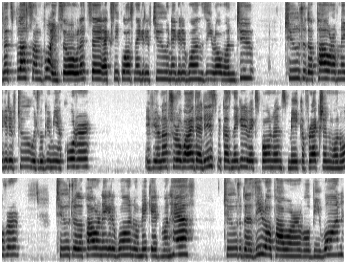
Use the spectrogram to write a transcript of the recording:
let's plot some points. So let's say x equals negative 2, negative 1, 0, 1, 2. 2 to the power of negative 2, which will give me a quarter. If you're not sure why that is, because negative exponents make a fraction 1 over. 2 to the power negative 1 will make it 1 half. 2 to the 0 power will be 1.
